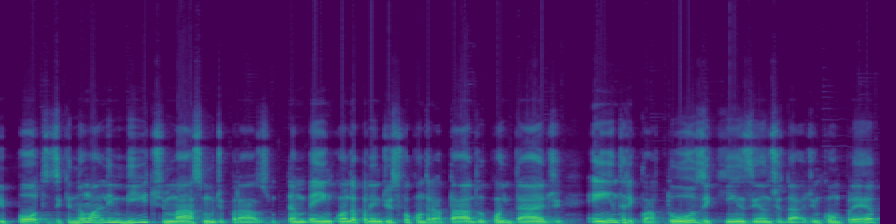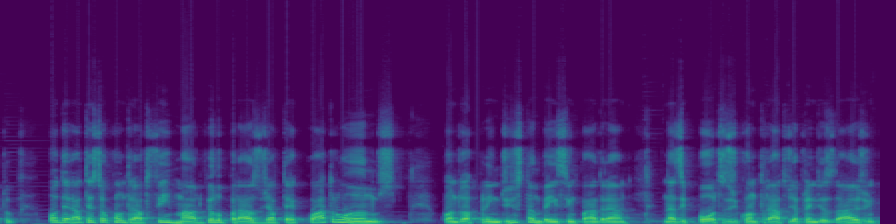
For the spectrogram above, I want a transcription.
hipótese que não há limite máximo de prazo. Também, quando o aprendiz for contratado com idade entre 14 e 15 anos de idade incompleto, poderá ter seu contrato firmado pelo prazo de até quatro anos. Quando o aprendiz também se enquadrar nas hipóteses de contrato de aprendizagem,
